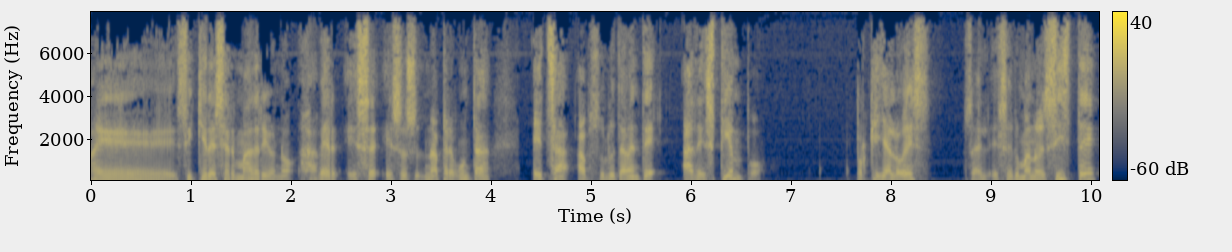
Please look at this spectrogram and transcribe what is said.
eh, si quiere ser madre o no. A ver, eso es una pregunta hecha absolutamente a destiempo, porque ya lo es. O sea, el, ser humano existe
